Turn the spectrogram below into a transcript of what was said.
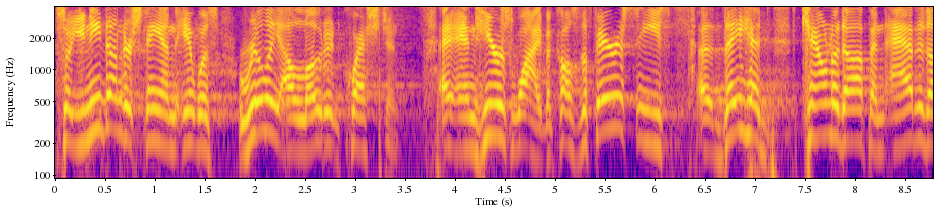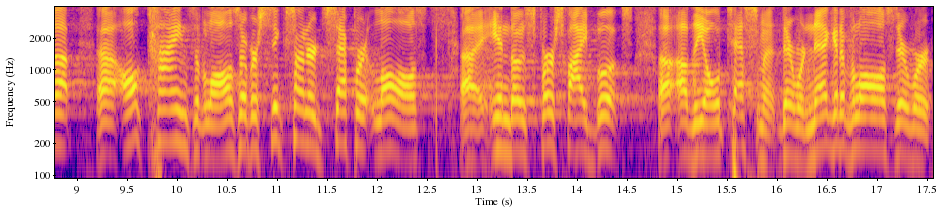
So, you need to understand it was really a loaded question. And here's why because the Pharisees, uh, they had counted up and added up uh, all kinds of laws, over 600 separate laws uh, in those first five books uh, of the Old Testament. There were negative laws, there were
